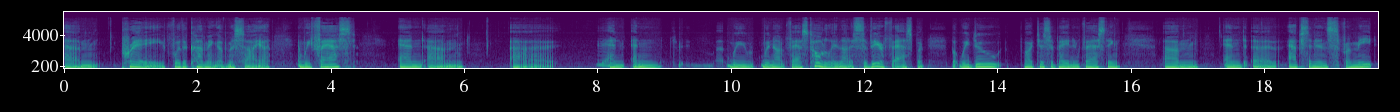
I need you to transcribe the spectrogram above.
um, pray for the coming of Messiah, and we fast, and um, uh, and and we we not fast totally, not a severe fast, but but we do participate in fasting um, and uh, abstinence from meat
